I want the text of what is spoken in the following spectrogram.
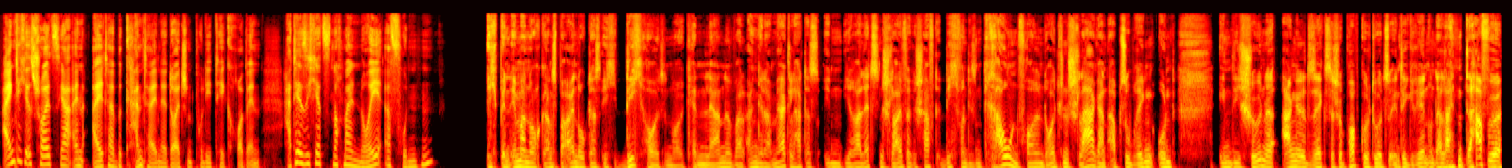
Eigentlich ist Scholz ja ein alter Bekannter in der deutschen Politik, Robin. Hat er sich jetzt nochmal neu erfunden? Ich bin immer noch ganz beeindruckt, dass ich dich heute neu kennenlerne, weil Angela Merkel hat es in ihrer letzten Schleife geschafft, dich von diesen grauenvollen deutschen Schlagern abzubringen und in die schöne angelsächsische Popkultur zu integrieren. Und allein dafür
